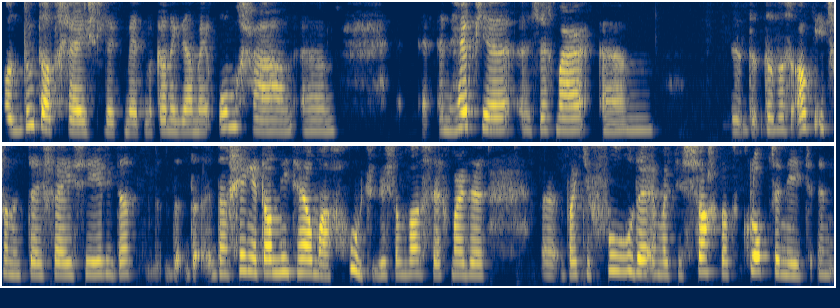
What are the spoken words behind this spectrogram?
Wat doet dat geestelijk met me? Kan ik daarmee omgaan? en heb je, uh, zeg maar, dat, was ook iets van een tv-serie, dat, dan ging het dan niet helemaal goed. Dus dan was zeg maar de, uh, wat je voelde en wat je zag, dat klopte niet. En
